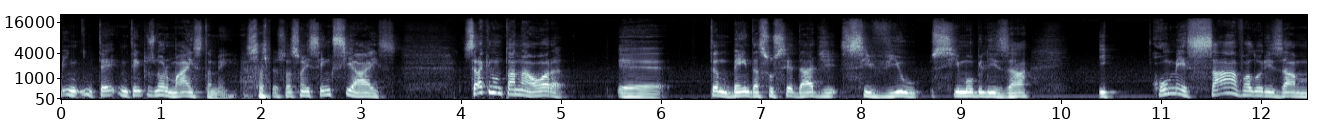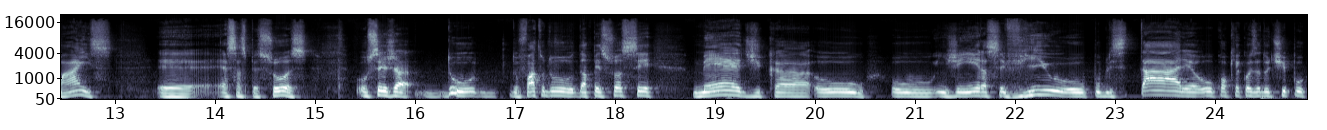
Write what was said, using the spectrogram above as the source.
em, te, em, tempos normais também. Essas pessoas são essenciais. Será que não está na hora é, também da sociedade civil se mobilizar e começar a valorizar mais é, essas pessoas? Ou seja, do, do fato do, da pessoa ser médica ou, ou engenheira civil ou publicitária ou qualquer coisa do tipo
